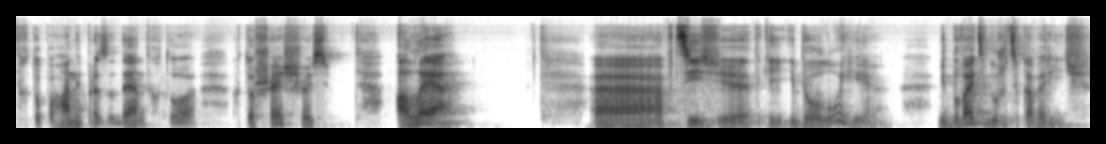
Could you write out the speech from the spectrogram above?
хто поганий президент, хто, хто ще щось. Але е, в цій е, такій ідеології відбувається дуже цікава річ.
